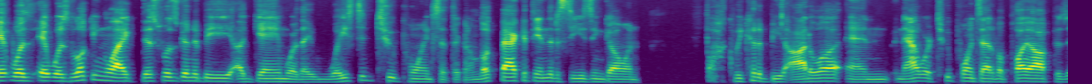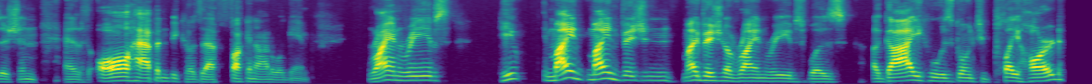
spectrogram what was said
It was it was looking like this was going to be a game where they wasted two points that they're going to look back at the end of the season going fuck we could have beat ottawa and now we're two points out of a playoff position and it's all happened because of that fucking ottawa game. Ryan reaves he my my vision my vision of ryan reaves was a guy who was going to play hard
